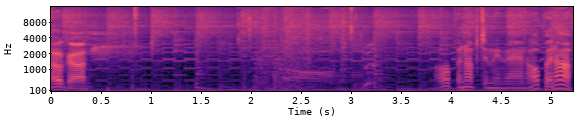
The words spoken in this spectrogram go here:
Oh god. Open up to me, man. Open up!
